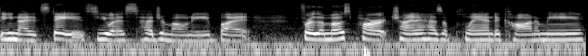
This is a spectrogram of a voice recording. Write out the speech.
the United States, U.S. hegemony, but for the most part, China has a planned economy.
